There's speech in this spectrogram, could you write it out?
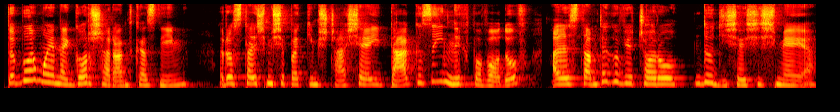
To była moja najgorsza randka z nim. Rozstaliśmy się po jakimś czasie i tak, z innych powodów, ale z tamtego wieczoru do dzisiaj się śmieję.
